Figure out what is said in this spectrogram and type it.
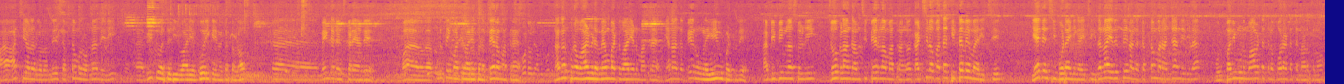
ஆ- ஆட்சியாளர்கள் வந்து செப்டம்பர் ஒன்றாந்தேதி தேதி வீட்டு வசதி வாரிய கோரிக்கை வைக்க சொல்லும். மெயின்டெனன்ஸ் கிடையாது. குடிசை மாற்று வாரியத்தோட பேரை மாத்துறேன் நகர்ப்புற வாழ்விட மேம்பாட்டு வாரியம்னு மாற்றுறேன் ஏன்னா அந்த பேர் உங்களை இழிவுபடுத்துது. அப்படி இப்படின்லாம் சொல்லி ஜோக்கெல்லாம் காமிச்சு பேர்லாம் மாற்றுறாங்க கட்சியில் பார்த்தா திட்டமே மாறிடுச்சு. ஏஜென்சி போர்டா இன்னைக்கு ஆயிடுச்சு. இதெல்லாம் எதிர்த்து நாங்க செப்டம்பர் அஞ்சாம் தேதியில ஒரு பதிமூணு மாவட்டத்துல போராட்டத்தை நடத்தணும்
